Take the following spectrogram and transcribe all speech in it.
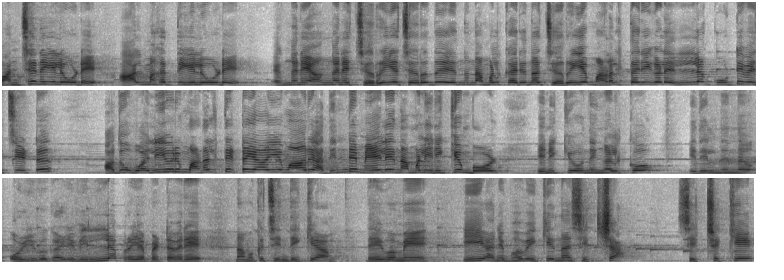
വഞ്ചനയിലൂടെ ആത്മഹത്യയിലൂടെ എങ്ങനെ അങ്ങനെ ചെറിയ ചെറുത് എന്ന് നമ്മൾ കരുതുന്ന ചെറിയ മണൽത്തരികളെല്ലാം കൂട്ടിവെച്ചിട്ട് അത് വലിയൊരു മണൽത്തിട്ടയായി മാറി അതിന്റെ മേലെ നമ്മൾ ഇരിക്കുമ്പോൾ എനിക്കോ നിങ്ങൾക്കോ ഇതിൽ നിന്ന് ഒഴിവ് കഴിവില്ല പ്രിയപ്പെട്ടവരെ. നമുക്ക് ചിന്തിക്കാം ദൈവമേ ഈ അനുഭവിക്കുന്ന ശിക്ഷ ശിക്ഷയ്ക്ക്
